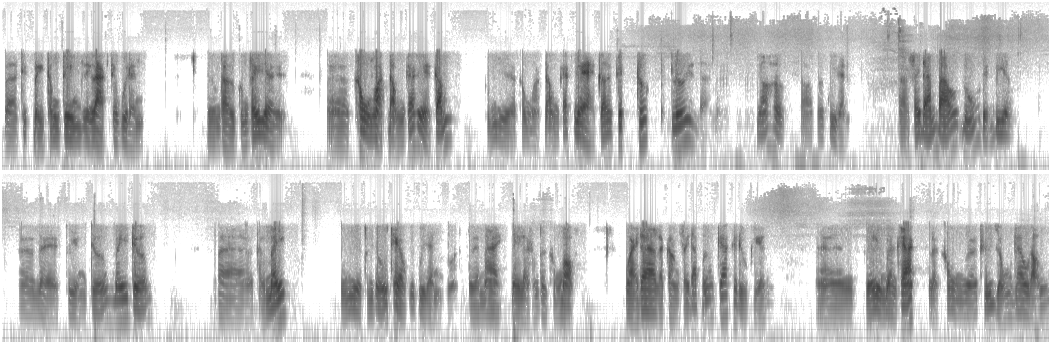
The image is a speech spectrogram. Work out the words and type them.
và thiết bị thông tin liên lạc theo quy định. Đồng thời cũng phải à, Ờ, không hoạt động các nghề cấm cũng như là không hoạt động các nghề có kích thước lưới là nhỏ hơn so với quy định. Và phải đảm bảo đủ định biên ờ, về thuyền trưởng mấy trưởng và thợ mấy cũng như tuân thủ theo cái quy định của TMI đây là thông tư 01 ngoài ra là cần phải đáp ứng các cái điều kiện uh, của liên quan khác là không uh, sử dụng lao động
